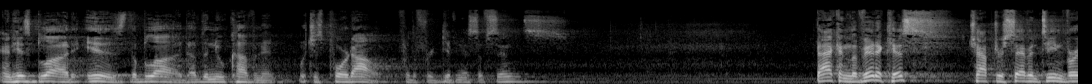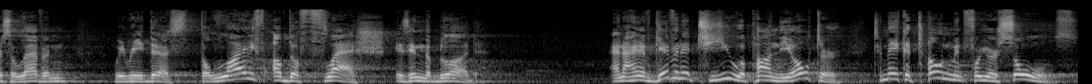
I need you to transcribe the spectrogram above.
And his blood is the blood of the new covenant, which is poured out for the forgiveness of sins. Back in Leviticus chapter 17, verse 11, we read this The life of the flesh is in the blood, and I have given it to you upon the altar to make atonement for your souls.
